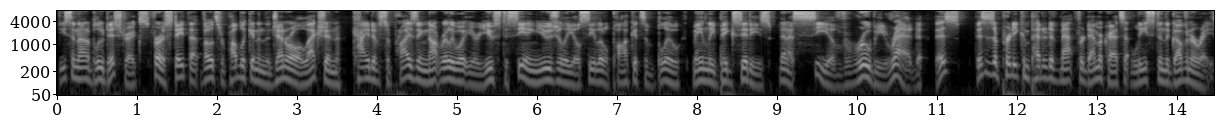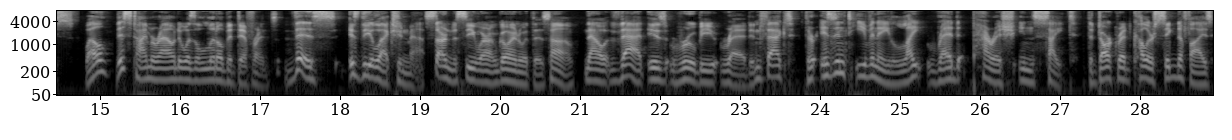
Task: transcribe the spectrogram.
Decent amount of blue districts. For a state that votes Republican in the general election, kind of surprising, not really what you're used to seeing. Usually you'll see little pockets of blue, mainly big cities, then a sea of ruby red. This this is a pretty competitive map for Democrats, at least in the governor race. Well, this time around it was a little bit different. This is the election map. Starting to see where I'm going with this, huh? Now, that is ruby red. In fact, there isn't even a light red parish in sight. The dark red color signifies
